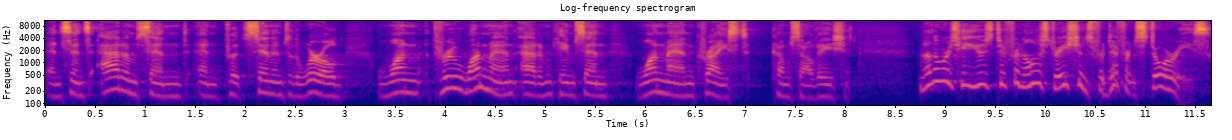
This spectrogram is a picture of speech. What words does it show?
And since Adam sinned and put sin into the world, one, through one man, Adam, came sin, one man, Christ, comes salvation. In other words, he used different illustrations for different stories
